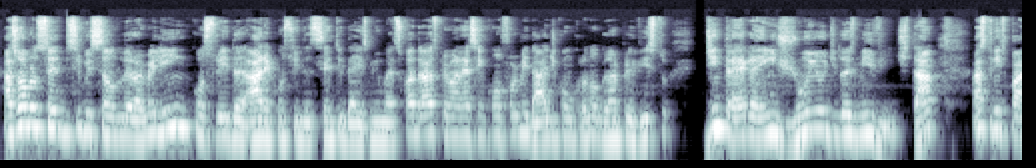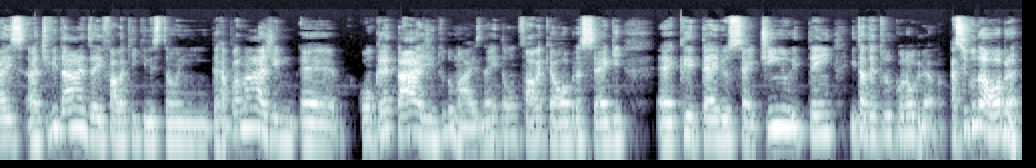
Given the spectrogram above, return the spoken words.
As obras do Centro de Distribuição do Leroy Merlin, construída, área construída de 110 mil metros quadrados, permanecem em conformidade com o cronograma previsto de entrega em junho de 2020, tá? As principais atividades, aí fala aqui que eles estão em terraplanagem, é, concretagem e tudo mais, né? Então fala que a obra segue é, critérios certinho e tem e está dentro do cronograma. A segunda obra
